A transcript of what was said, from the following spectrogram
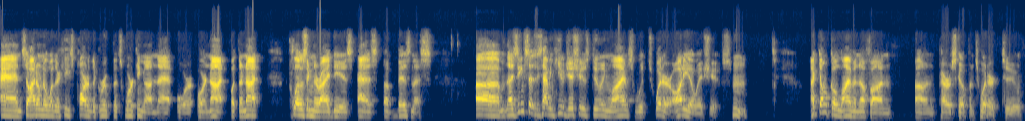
And so I don't know whether he's part of the group that's working on that or or not. But they're not closing their ideas as a business. Um, Nazim says he's having huge issues doing lives with Twitter, audio issues. Hmm. I don't go live enough on on Periscope and Twitter to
